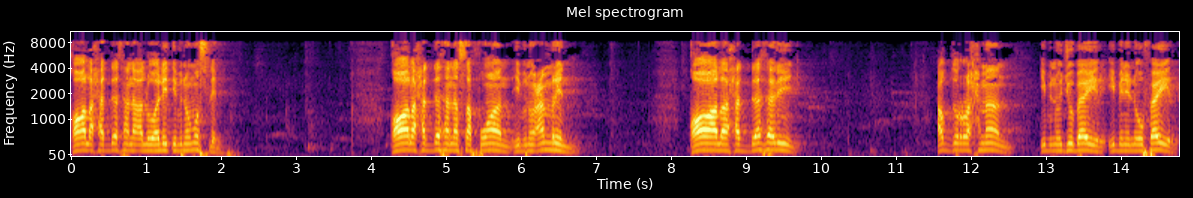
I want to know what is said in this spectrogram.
قال حدثنا الوليد بن مسلم. قال حدثنا صفوان بن عمرو. قال حدثني عبد الرحمن ابن جبير ابن نفير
